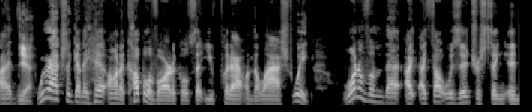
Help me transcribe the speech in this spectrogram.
I, yeah. We're actually going to hit on a couple of articles that you've put out in the last week. One of them that I, I thought was interesting, and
